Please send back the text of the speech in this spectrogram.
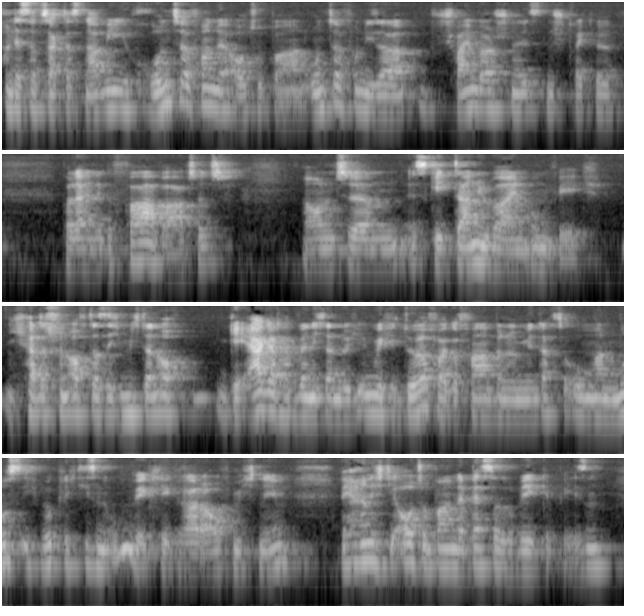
Und deshalb sagt das Navi runter von der Autobahn, runter von dieser scheinbar schnellsten Strecke, weil eine Gefahr wartet. Und ähm, es geht dann über einen Umweg. Ich hatte schon oft, dass ich mich dann auch geärgert habe, wenn ich dann durch irgendwelche Dörfer gefahren bin und mir dachte, oh man, muss ich wirklich diesen Umweg hier gerade auf mich nehmen? Wäre nicht die Autobahn der bessere Weg gewesen?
